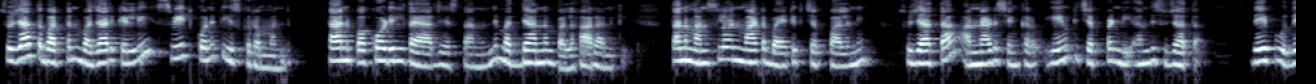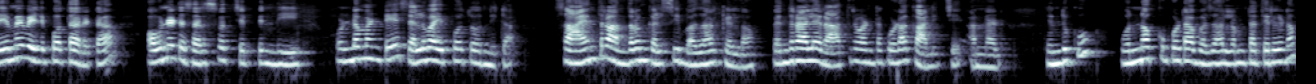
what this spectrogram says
సుజాత భర్తను బజార్కి వెళ్ళి స్వీట్ కొని తీసుకురమ్మంది. తాను పకోడీలు తయారు చేస్తానంది మధ్యాహ్నం పలహారానికి. తన మనసులోని మాట బయటకు చెప్పాలని సుజాత అన్నాడు శంకర్. ఏమిటి చెప్పండి? అంది సుజాత. రేపు ఉదయమే వెళ్ళిపోతారట. అవునట సరస్వతి చెప్పింది. ఉండమంటే సెలవు అయిపోతోందిట. సాయంత్రం అందరం కలిసి బజార్కి వెళ్దాం పెందరాలే రాత్రి వంట కూడా కానిచ్చే అన్నాడు. ఎందుకు? ఉన్నొక్క పూట బజార్లంటా తిరగడం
